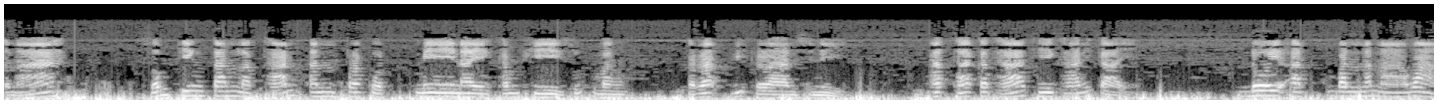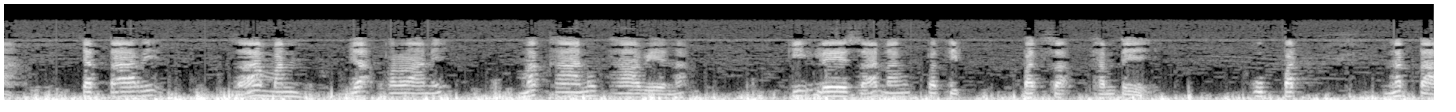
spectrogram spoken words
สนา สมจริงตามหลักฐานอันปรากฏมีในคำพีสุมังคระวิพรานสินี อัฏฐกถาทีขานิกาย โดยอัดบรรณนาว่า จัตตาริ สามัญยะพรานิ มัคคานุภาเวนะ กิเลสานังปฏิป ปัสสะทันเต อุปัตนัตตา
